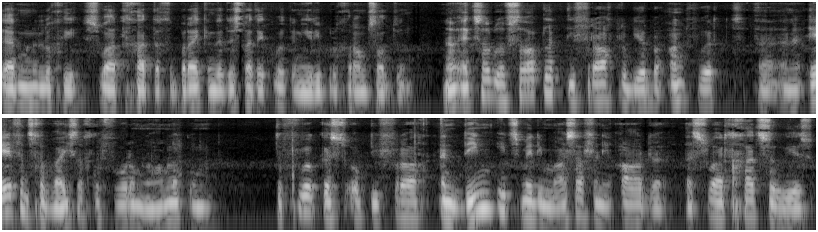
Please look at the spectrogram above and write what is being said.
terminologie swart gat te gebruik en dit is wat ek ook in hierdie program sal doen. Nou ek sal hoofsaaklik die vraag probeer beantwoord uh, in 'n effens gewysigde vorm, naamlik om te fokus op die vraag indien iets met die massa van die aarde 'n swart gat sou wees,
